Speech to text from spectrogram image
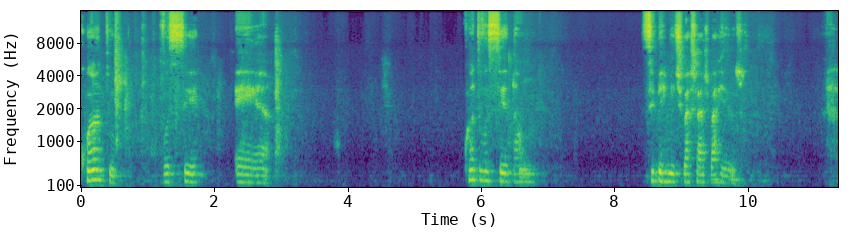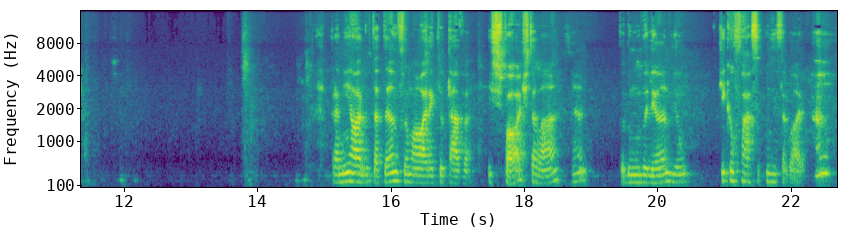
Quanto você é, quanto você não se permite baixar as barreiras. Para mim, a hora do tatame foi uma hora que eu estava exposta lá, né? todo mundo olhando, e eu, o que, que eu faço com isso agora?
